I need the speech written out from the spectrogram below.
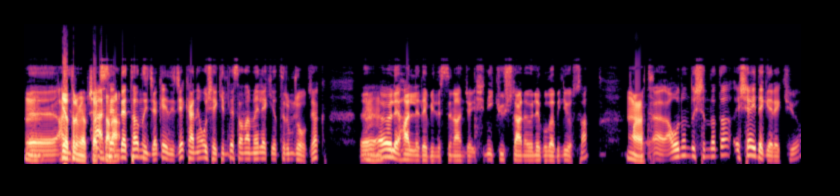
Hı. Ee, hani- Yatırım yapacak ha, sana. Seni de tanıyacak, edecek. Hani o şekilde sana melek yatırımcı olacak. Ee, öyle halledebilirsin anca işini. 2-3 tane öyle bulabiliyorsan. Evet. Ee, onun dışında da e, şey de gerekiyor.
